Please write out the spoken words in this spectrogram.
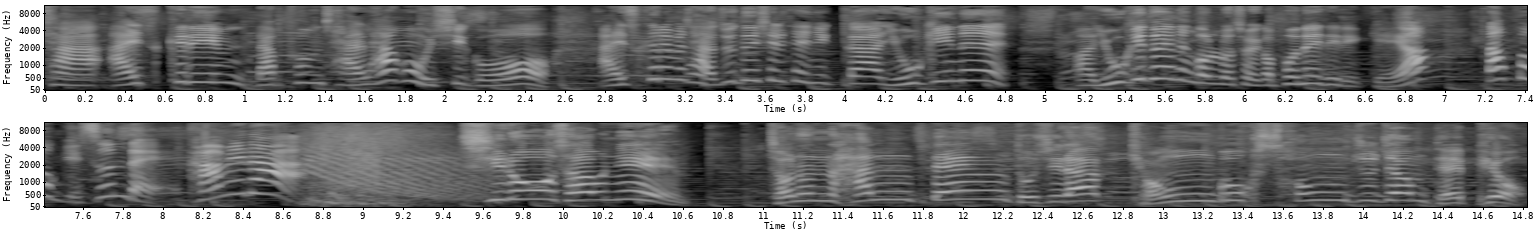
자 아이스크림 납품 잘 하고 오시고 아이스크림을 자주 드실 테니까 요기는 아, 요기 되는 걸로 저희가 보내드릴게요. 떡볶이 순대 갑니다. 7545님, 저는 한땡 도시락 경북 성주점 대표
